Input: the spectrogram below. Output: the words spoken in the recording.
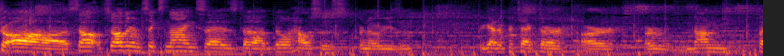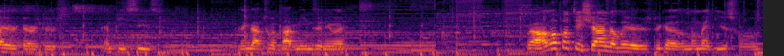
Uh, Sou- Southern 69 says to build houses for no reason. We gotta protect our our our non-player characters, NPCs. I think that's what that means anyway. Well, I'm gonna put these chandeliers because I'm gonna make use of them.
